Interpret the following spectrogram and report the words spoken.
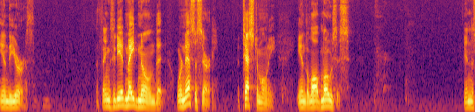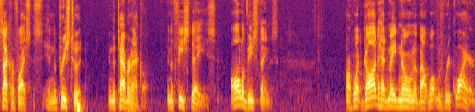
in the earth. The things that he had made known that were necessary, the testimony in the law of Moses, in the sacrifices, in the priesthood, in the tabernacle, in the feast days, all of these things are what God had made known about what was required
